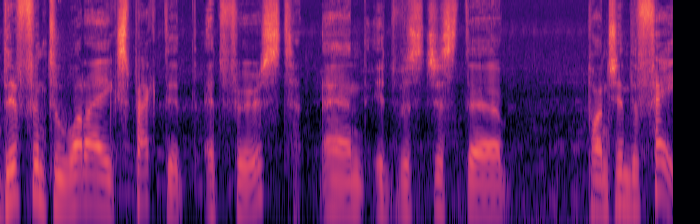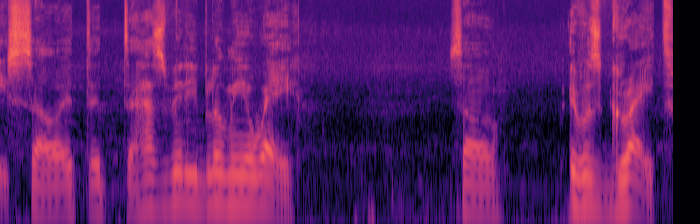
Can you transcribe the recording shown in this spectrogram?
different to what I expected at first, and it was just a punch in the face. So it, it has really blew me away. So it was great.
